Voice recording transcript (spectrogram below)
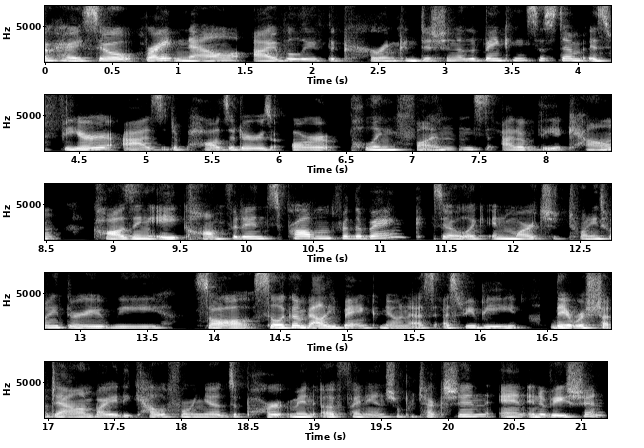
Okay, so right now, I believe the current condition of the banking system is fear as depositors are pulling funds out of the account, causing a confidence problem for the bank. So, like in March 2023, we saw Silicon Valley Bank, known as SVB, they were shut down by the California Department of Financial Protection and Innovation.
